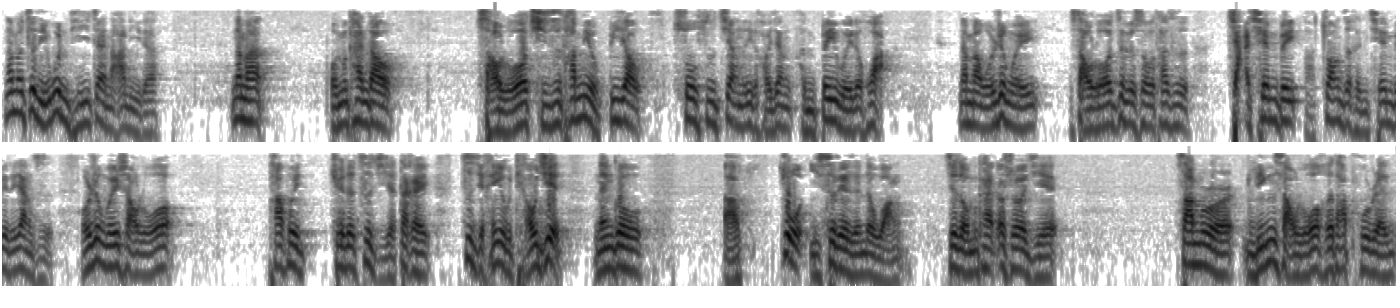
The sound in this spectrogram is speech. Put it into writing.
那么这里问题在哪里呢？那么我们看到扫罗其实他没有必要说出这样的一个好像很卑微的话，那么我认为扫罗这个时候他是。假谦卑啊，装着很谦卑的样子。我认为扫罗他会觉得自己啊，大概自己很有条件能够啊做以色列人的王。接着我们看二十二节，撒母耳领扫罗和他仆人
